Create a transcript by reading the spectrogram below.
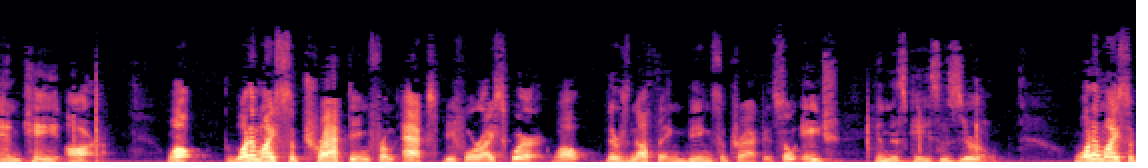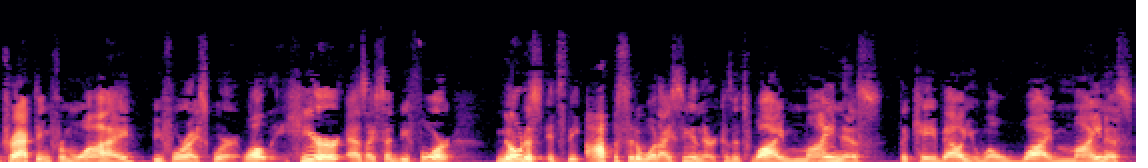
and k are. Well, what am I subtracting from x before I square it? Well, there's nothing being subtracted. So h, in this case, is 0. What am I subtracting from y before I square it? Well, here, as I said before, notice it's the opposite of what I see in there because it's y minus the k value. Well, y minus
